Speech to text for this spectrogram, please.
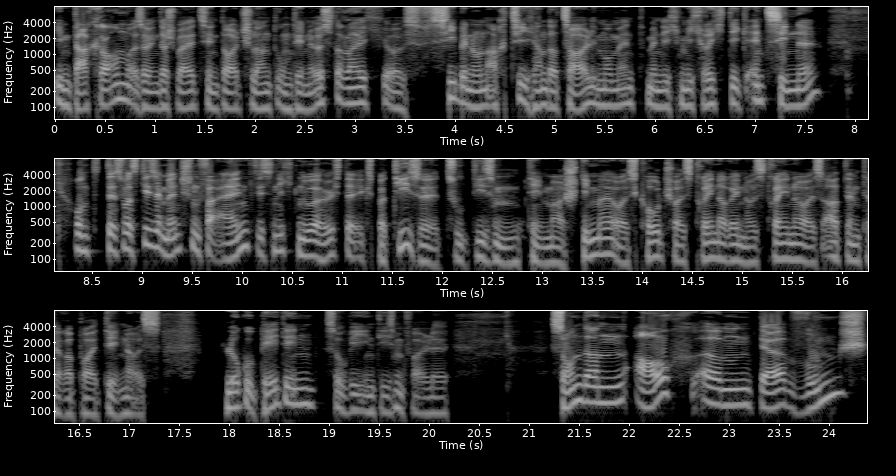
im Dachraum, also in der Schweiz, in Deutschland und in Österreich. 87 an der Zahl im Moment, wenn ich mich richtig entsinne. Und das, was diese Menschen vereint, ist nicht nur höchste Expertise zu diesem Thema Stimme als Coach, als Trainerin, als Trainer, als Atemtherapeutin, als Logopädin, so wie in diesem Falle, sondern auch ähm, der Wunsch,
